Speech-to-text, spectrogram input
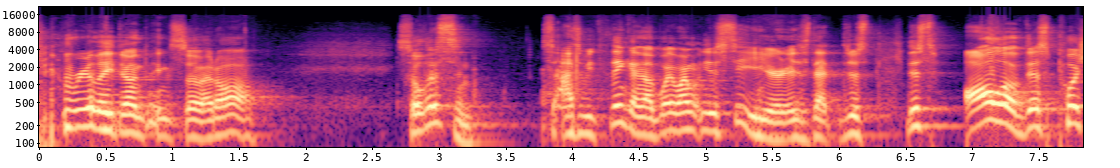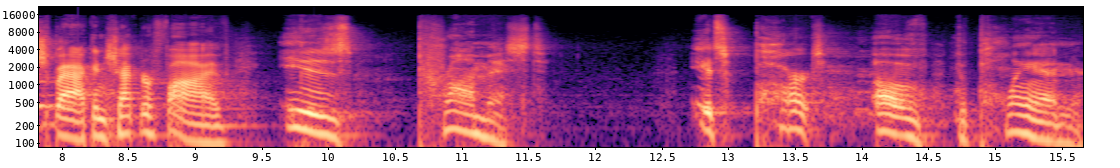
really don't think so at all. So listen, so as we think, and what I want you to see here is that just this, all of this pushback in chapter five is promised. It's part of the plan.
